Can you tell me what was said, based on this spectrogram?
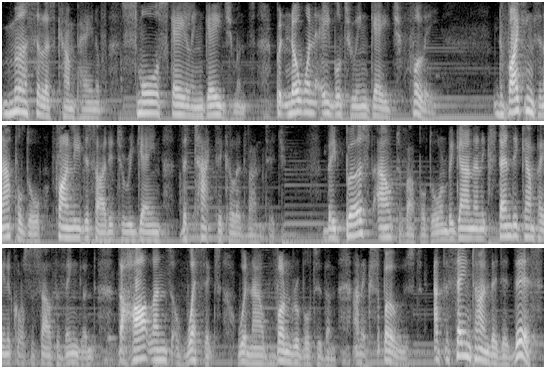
merciless campaign of small scale engagements, but no one able to engage fully. The Vikings in Appledore finally decided to regain the tactical advantage. They burst out of Appledore and began an extended campaign across the south of England. The heartlands of Wessex were now vulnerable to them and exposed. At the same time they did this,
